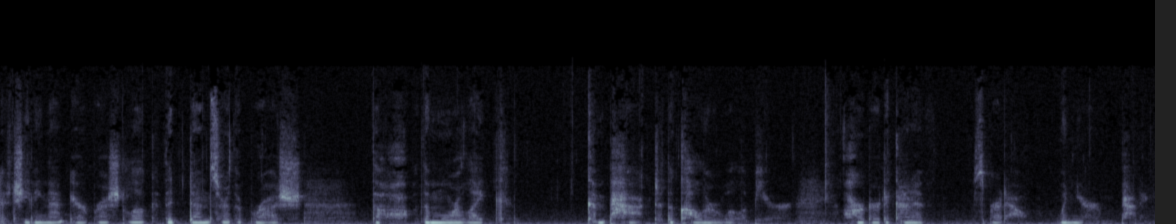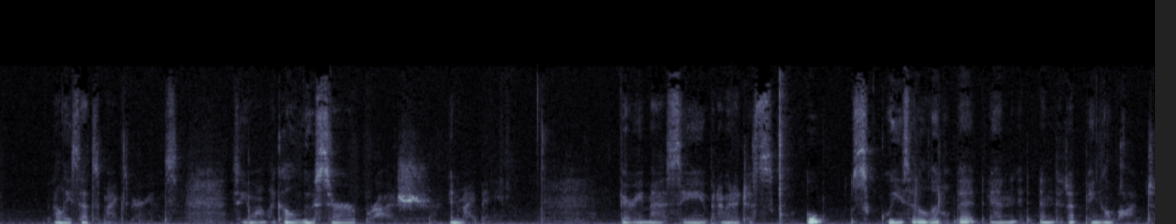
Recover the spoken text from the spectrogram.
achieving that airbrushed look. The denser the brush, the the more like compact the color will appear. Harder to kind of spread out. when you're patting. At least that's my experience. So you want like a looser brush, in my opinion. Very messy, but I'm gonna just oh, squeeze it a little bit, and it ended up being a lot.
